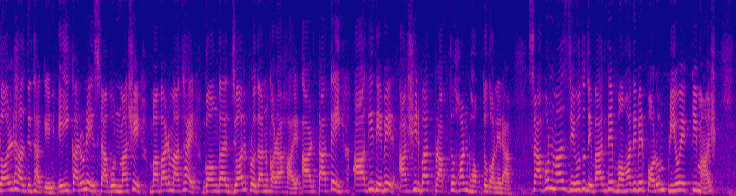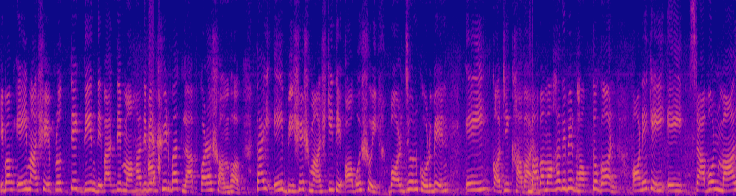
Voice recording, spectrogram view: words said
জল ঢালতে থাকেন। এই কারণেই শ্রাবণ মাসে বাবার মাথায় গঙ্গা জল প্রদান করা হয়। আর তাতেই আদিদেবের আশীর্বাদ প্রাপ্ত হন ভক্তগণেরা। শ্রাবণ মাস যেহেতু দেবাদিদেব মহাদেবের পরম প্রিয় একটি মাস, এবং এই মাসে প্রত্যেক দিন দেবাদিদেব মহাদেবের আশীর্বাদ লাভ করা সম্ভব। তাই এই বিশেষ মাসটিতে অবশ্যই বর্জন করবেন এই কটি খাবার। বাবা মহাদেবের ভক্তগণ অনেকেই এই শ্রাবণ মাস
